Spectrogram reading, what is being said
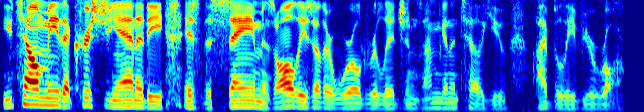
You tell me that Christianity is the same as all these other world religions, I'm going to tell you, I believe you're wrong.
